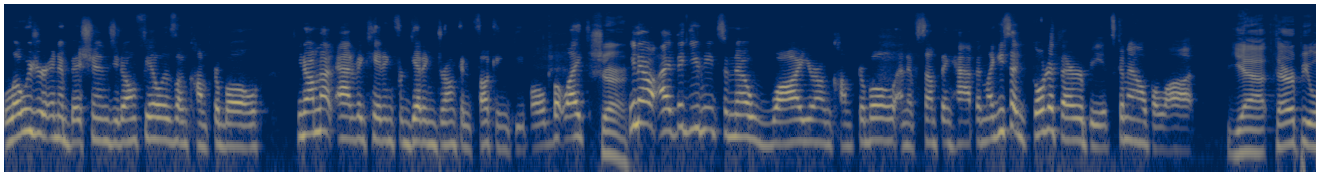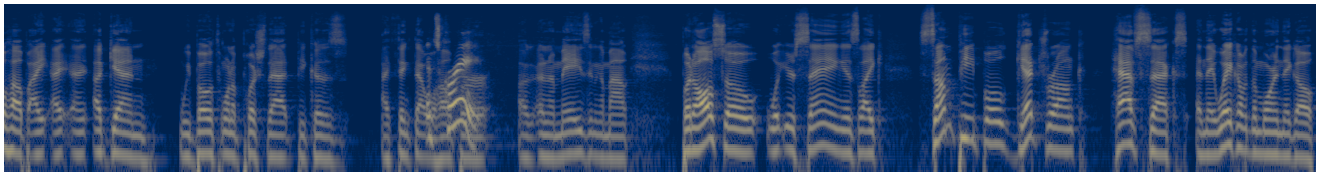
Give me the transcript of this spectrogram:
lowers your inhibitions. You don't feel as uncomfortable. You know, I'm not advocating for getting drunk and fucking people, but like, sure. You know, I think you need to know why you're uncomfortable, and if something happened, like you said, go to therapy. It's going to help a lot. Yeah, therapy will help. I, I, I again, we both want to push that because I think that will it's help great. her a, an amazing amount. But also, what you're saying is like some people get drunk, have sex, and they wake up in the morning. They go,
